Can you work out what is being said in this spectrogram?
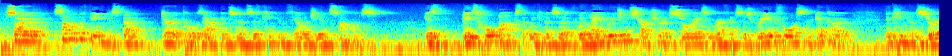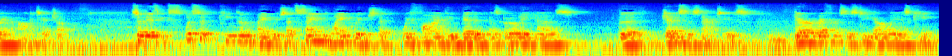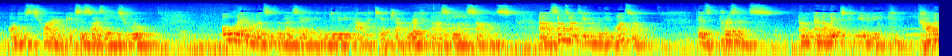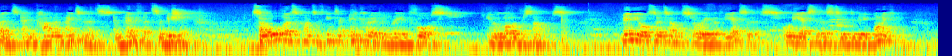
So, some of the things that Derek pulls out in terms of kingdom theology and Psalms is these hallmarks that we can observe, where language and structure and stories and references reinforce and echo the kingdom story and architecture. So there's explicit kingdom language, that same language that we find embedded as early as the Genesis narratives. Mm-hmm. There are references to Yahweh as king on his throne, exercising his rule. all the elements of the mosaic and the Davidic architecture are recognizable in the Psalms, uh, sometimes even within one psalm. There's presence, an, an elect community, covenants and covenant maintenance and benefits and mission. So all those kinds of things are echoed and reinforced in a lot of Psalms. Many also tell the story of the Exodus, or the Exodus to the Davidic monarchy,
